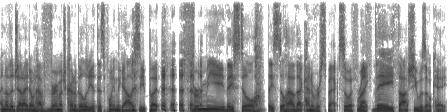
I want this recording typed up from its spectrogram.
I know the Jedi don't have very much credibility at this point in the galaxy, but for me, they still they still have that kind of respect. So if, Right. if they thought she was okay,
